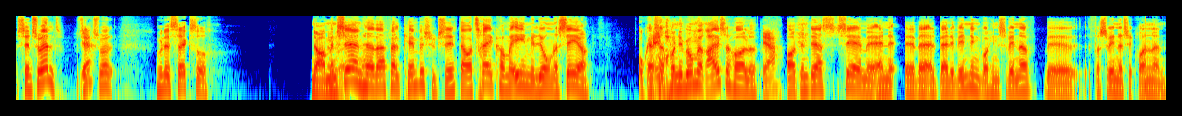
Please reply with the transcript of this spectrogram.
sensuelt. Ja. Hun er sexet. Nå, men serien havde i hvert fald kæmpe succes. Der var 3,1 millioner seere, Okay. altså på niveau med rejseholdet, Ja. og den der serie med Anne, øh, hvad, Alberte Vinding, hvor hendes venner øh, forsvinder til Grønland.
